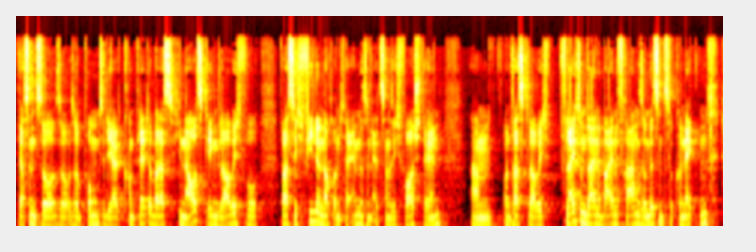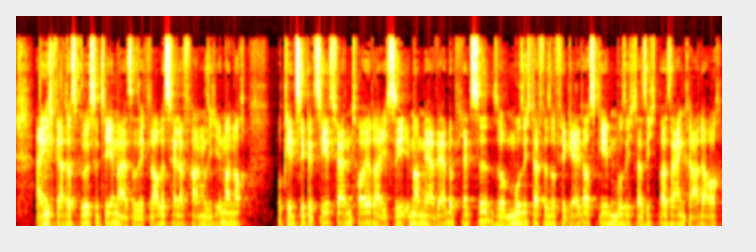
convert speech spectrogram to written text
das sind so, so, so Punkte, die halt komplett über das hinausgehen, glaube ich, wo, was sich viele noch unter Amazon Ads an sich vorstellen. Ähm, und was, glaube ich, vielleicht um deine beiden Fragen so ein bisschen zu connecten, eigentlich gerade das größte Thema ist. Also ich glaube, Seller fragen sich immer noch, okay, CPCs werden teurer, ich sehe immer mehr Werbeplätze, so muss ich dafür so viel Geld ausgeben, muss ich da sichtbar sein, gerade auch,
